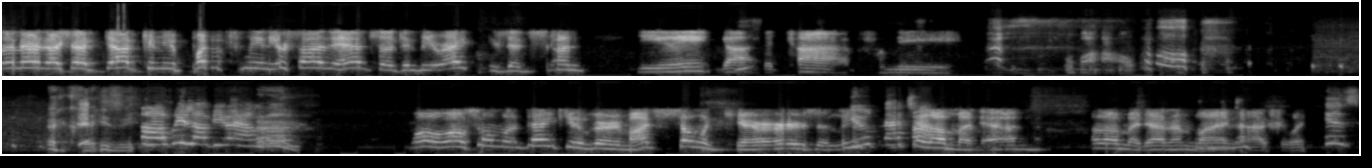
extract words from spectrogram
And then I said, Dad, can you punch me in your side of the head so it can be right? He said, Son, you ain't got the time for me. Wow. Oh, Crazy. Oh, we love you, Amber. Well, well, someone, thank you very much. Someone cares at least. You betcha. I love my dad. I love my dad. I'm lying, actually. Is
